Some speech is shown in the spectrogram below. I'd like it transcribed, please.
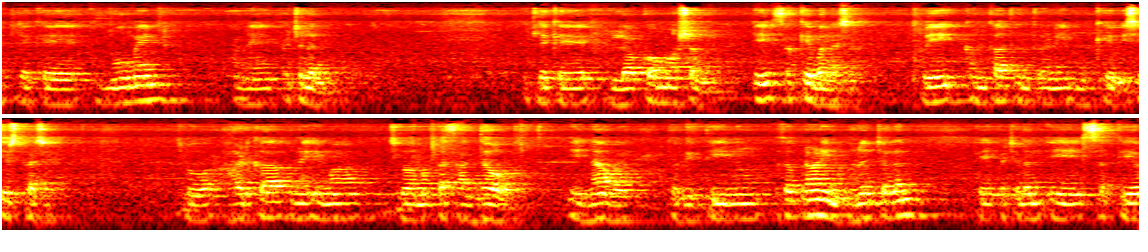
એટલે કે મૂવમેન્ટ અને પ્રચલન એટલે કે લોકોમોશન એ શક્ય બને છે. તો એ કંકાતંત્રની મુખ્ય વિશેષતા છે. જો હાડકાં અને એમાં જીવા મળતા સાંધાઓ એ ના હોય તો વ્યક્તિનું અથવા પ્રાણીનું હલનચલન એ પ્રચલન એ શક્ય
